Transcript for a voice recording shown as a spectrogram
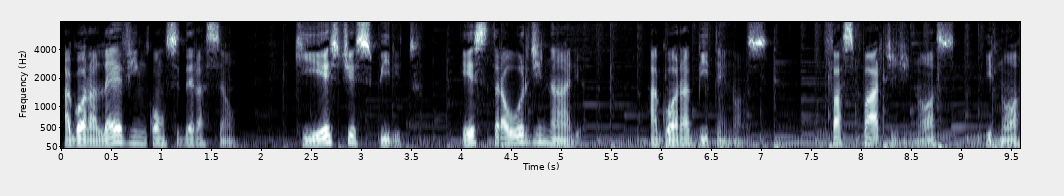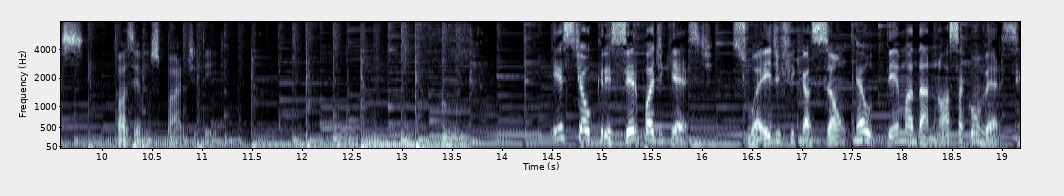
Agora leve em consideração que este Espírito extraordinário agora habita em nós, faz parte de nós e nós fazemos parte dele. Este é o Crescer Podcast. Sua edificação é o tema da nossa conversa.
